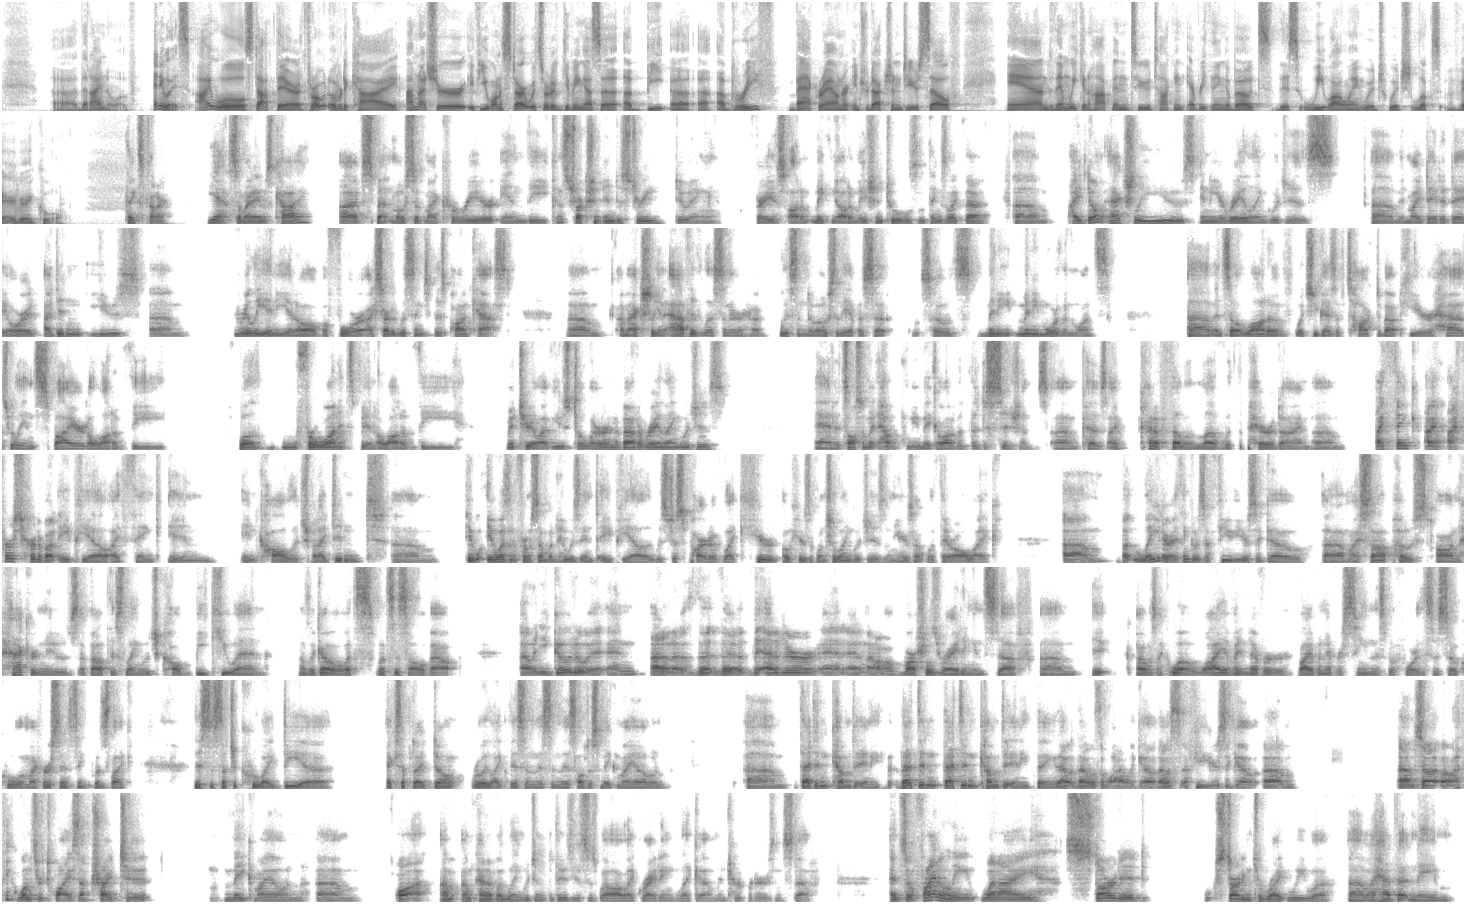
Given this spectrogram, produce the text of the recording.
Uh, that I know of. Anyways, I will stop there. Throw it over to Kai. I'm not sure if you want to start with sort of giving us a a, beat, a, a brief background or introduction to yourself, and then we can hop into talking everything about this Uiua language, which looks very, very cool. Thanks, Connor. Yeah, so my name is Kai. I've spent most of my career in the construction industry doing various autom- making automation tools and things like that. Um, I don't actually use any array languages. um, in my day to day, or I, I, didn't use um, really any at all before I started listening to this podcast. Um, I'm actually an avid listener. I've listened to most of the episodes, many, many more than once. Um, and so a lot of what you guys have talked about here has really inspired a lot of the, well, for one, it's been a lot of the material I've used to learn about array languages. And it's also helped me make a lot of the decisions because um, I kind of fell in love with the paradigm. Um, I think I, I, first heard about APL, I think, in in college, but I didn't um, it, it wasn't from someone who was into APL. It was just part of like here, oh, here's a bunch of languages and here's what they're all like. Um, but later, I think it was a few years ago, um, I saw a post on Hacker News about this language called BQN. I was like, oh, what's what's this all about? Uh, when you go to it, and I don't know the the the editor and and know Marshall's writing and stuff. Um, it I was like, whoa, why have I never why have I never seen this before? This is so cool. And my first instinct was like, this is such a cool idea, except I don't really like this and this and this. I'll just make my own um, that didn't come to anything. That didn't that didn't come to anything. That that was a while ago. That was a few years ago. Um, um, so I, I, think once or twice I've tried to make my own. Um, well, I'm I'm kind of a language enthusiast as well. I like writing like um, interpreters and stuff. And so finally, when I started starting to write Uiua, um, I had that name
